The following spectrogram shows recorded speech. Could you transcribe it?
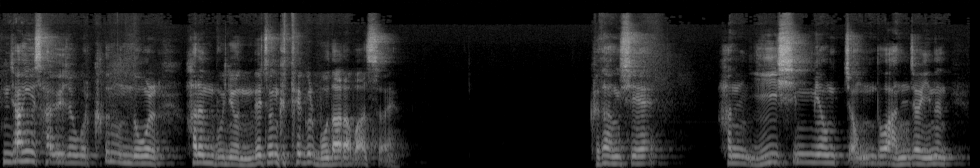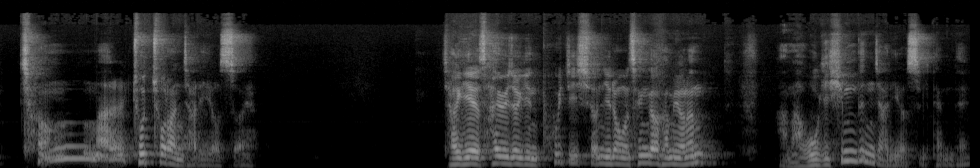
굉장히 사회적으로 큰 운동을 하는 분이었는데 전 그때 그걸 못 알아봤어요. 그 당시에 한 20명 정도 앉아 있는 정말 조촐한 자리였어요. 자기의 사회적인 포지션 이런 거 생각하면은 아마 오기 힘든 자리였을 텐데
